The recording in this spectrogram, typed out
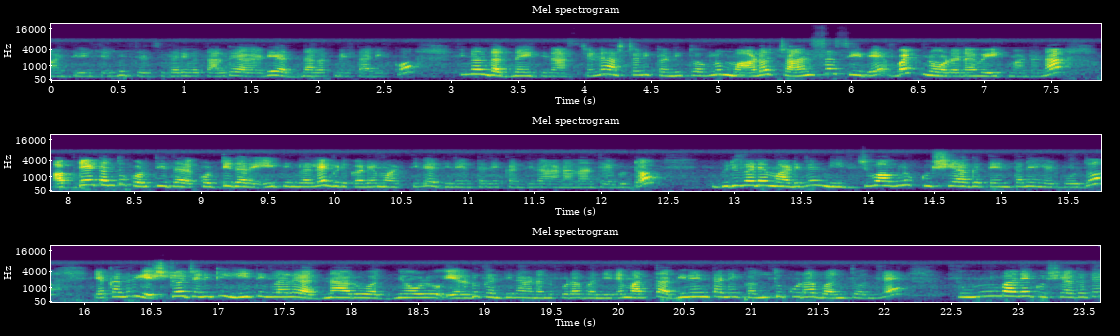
ಮಾಡ್ತೀವಿ ಅಂತ ಹೇಳ್ಬಿಟ್ಟು ತಿಳಿಸಿದ್ದಾರೆ. ಇವತ್ತು ಆಲ್ರೆಡಿ ಹದಿನಾಲ್ಕನೇ ತಾರೀಕು. ಇನ್ನೊಂದು ಹದಿನೈದು ದಿನ ಅಷ್ಟೇ ಅಷ್ಟರಲ್ಲಿ ಖಂಡಿತವಾಗ್ಲೂ ಮಾಡೋ ಚಾನ್ಸಸ್ ಇದೆ. ಬಟ್ ನೋಡೋಣ ವೆಯ್ಟ್ ಮಾಡೋಣ. ಅಪ್ಡೇಟ್ ಅಂತೂ ಕೊಡ್ತಿದ್ದಾರೆ, ಕೊಟ್ಟಿದ್ದಾರೆ. ಈ ತಿಂಗಳಲ್ಲೇ ಬಿಡುಗಡೆ ಮಾಡ್ತೀವಿ. ಹದಿನೆಂಟನೇ ಕಂತಿನ ಹಣನ ಅಂತ ಹೇಳ್ಬಿಟ್ಟು. ಬಿಡುಗಡೆ ಮಾಡಿದರೆ ನಿಜವಾಗ್ಲೂ ಖುಷಿ ಆಗುತ್ತೆ ಅಂತಲೇ ಹೇಳ್ಬೋದು. ಯಾಕಂದರೆ ಎಷ್ಟೋ ಜನಕ್ಕೆ ಈ ತಿಂಗಳಲ್ಲೇ ಹದಿನಾರು, ಹದಿನೇಳು ಎರಡು ಕಂತಿನ ಹಣನೂ ಕೂಡ ಬಂದಿದೆ. ಮತ್ತು ಹದಿನೆಂಟನೇ ಕಂತು ಕೂಡ ಬಂತು ಅಂದರೆ ತುಂಬಾ ಖುಷಿ ಆಗುತ್ತೆ.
